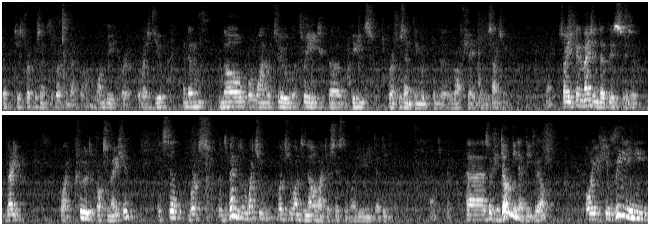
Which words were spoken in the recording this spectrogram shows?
that just represents the protein backbone, one bead per, per residue, and then no or one or two or three uh, beads representing the rough shape of the side chain. Yeah? So you can imagine that this is a very quite crude approximation. It still works. Depends on what you what you want to know about your system, whether you need that detail. Uh, so if you don't need that detail, or if you really need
